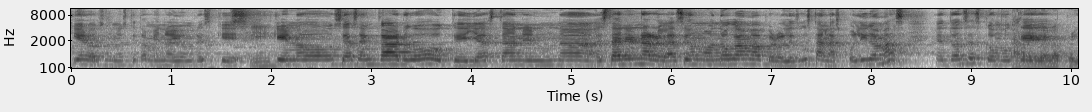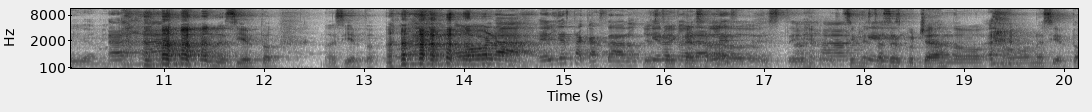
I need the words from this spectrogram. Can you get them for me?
quiero, o sea, no es que también hay hombres que, Sí. que no se hacen cargo o que ya están en una están en una relación monógama, pero les gustan las polígamas. Entonces, como Arriba que la poligamia. Ajá. no es cierto, no es cierto. Ahora, él ya está casado. Yo Quiero estoy aclararles. casado, este, Ajá, si me que- estás escuchando, no, no es cierto.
